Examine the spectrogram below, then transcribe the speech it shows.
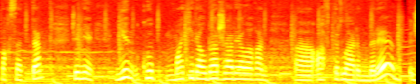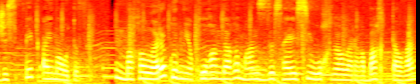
мақсатта. Және ең көп материалдар жариялаған авторлардың бірі жүсіпбек аймауытов. Мақалалары көбіне қоғамдағы маңызды саяси оқиғаларға бағытталған.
